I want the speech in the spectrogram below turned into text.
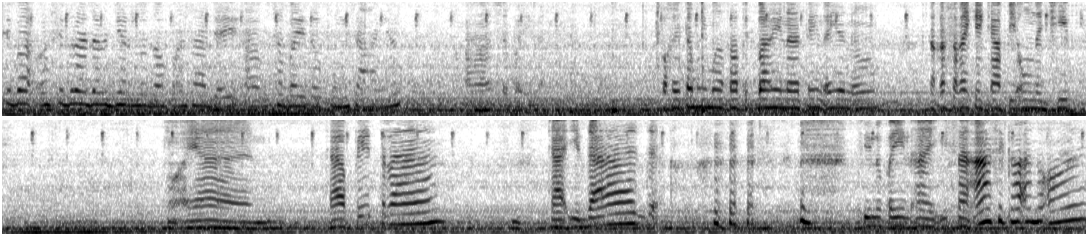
Si, ba, oh, si Brother Jerlo daw po ang sabi ay ah, sabay daw po minsahan yun. Ah, sabay na. Pakita mo yung mga kapitbahay natin. Ayan, oh. Nakasakay kay Kapiong na jeep. Oh, ayan. Kapetra. Kaedad. Sino pa yun ay? Isa. Ah, si Ka ano ay?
